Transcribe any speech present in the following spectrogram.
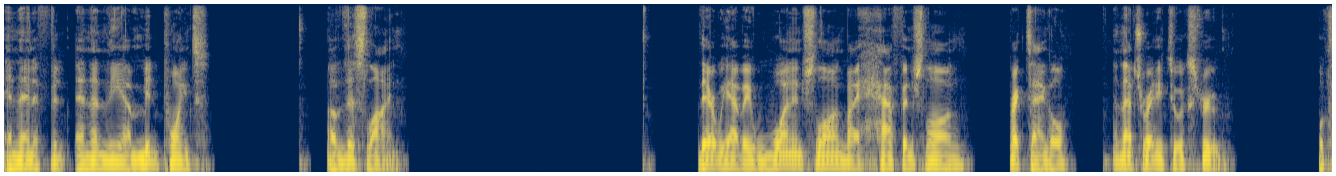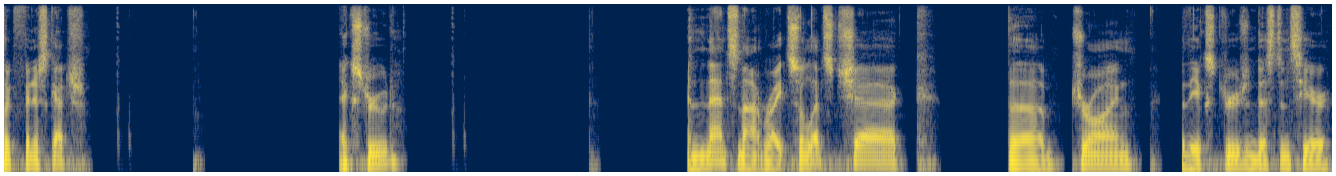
and then if it, and then the uh, midpoint of this line. There we have a one inch long by half inch long rectangle, and that's ready to extrude. We'll click Finish Sketch, Extrude, and that's not right. So let's check the drawing for the extrusion distance here.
